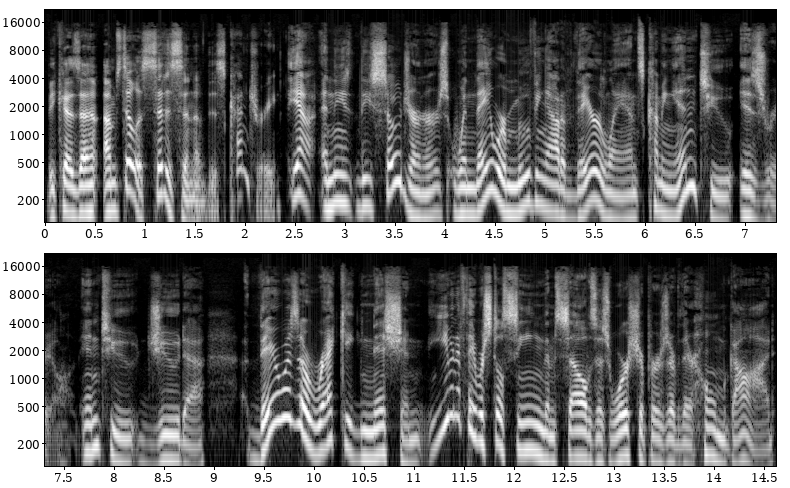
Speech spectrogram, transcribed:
because I, I'm still a citizen of this country. Yeah, and these these sojourners, when they were moving out of their lands, coming into Israel, into Judah, there was a recognition, even if they were still seeing themselves as worshipers of their home God,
